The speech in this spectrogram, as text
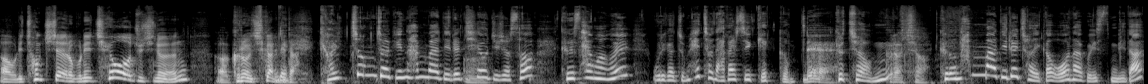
어, 우리 청취자 여러분이 채워주시는 어, 그런 시간입니다. 네, 결정적인 한마디를 음. 채워주셔서 음. 그 상황을 우리가 좀 헤쳐나갈 수 있게끔. 네. 그렇죠. 음? 그렇죠. 그런 한마디를 저희가 원하고 있습니다.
